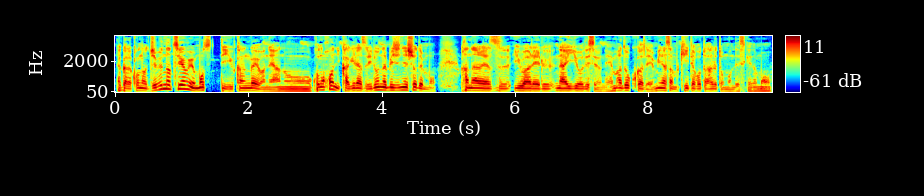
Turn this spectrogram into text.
だからこの自分の強みを持つっていう考えはね、あのー、この本に限らずいろんなビジネス書でも必ず言われる内容ですよね。まあどこかで皆さんも聞いたことあると思うんですけども、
